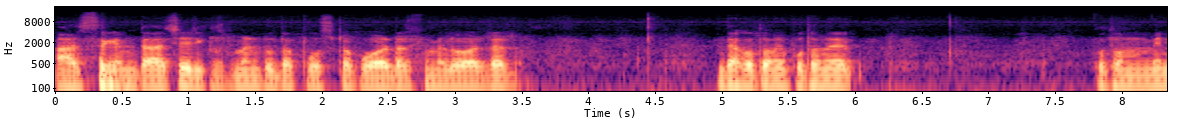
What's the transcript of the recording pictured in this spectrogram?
আর সেকেন্ডটা আছে recruitment to the post of warder female warder দেখো তো আমি প্রথমে, প্রথম মেন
